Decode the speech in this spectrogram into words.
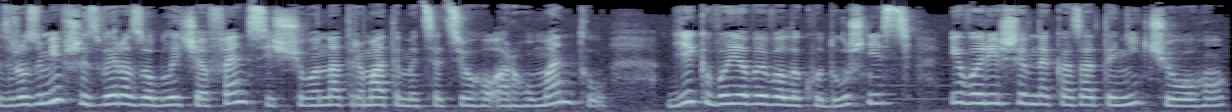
Зрозумівши з виразу обличчя Фенсі, що вона триматиметься цього аргументу, Дік виявив великодушність і вирішив не казати нічого,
